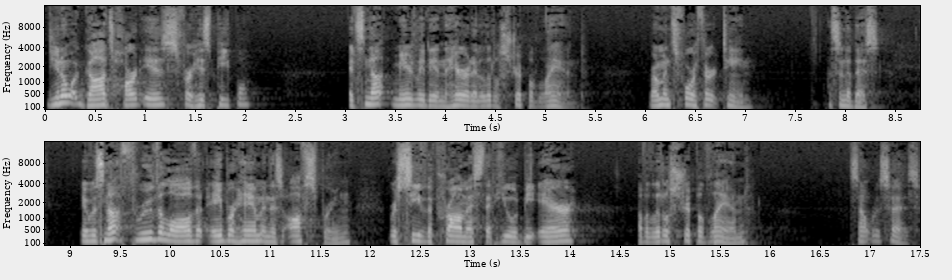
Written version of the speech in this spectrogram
do you know what God's heart is for his people? It's not merely to inherit a little strip of land. Romans 4:13. Listen to this. It was not through the law that Abraham and his offspring received the promise that he would be heir of a little strip of land. That's not what it says.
